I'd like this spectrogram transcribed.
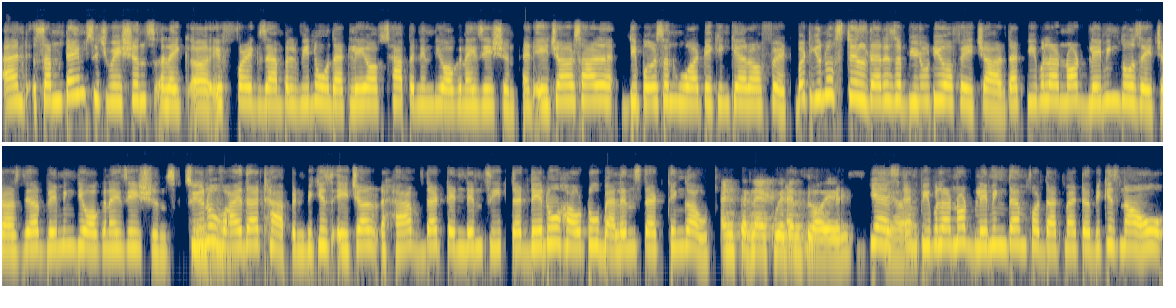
And sometimes situations like uh, if for example we know that layoffs happen in the organization and hrs are the person who are taking care of it. But you know still there is a beauty of hr that people are not blaming those hrs they are blaming the organizations. So you mm-hmm. know why that happened? Because hr have that tendency that they know how to balance that thing out. And connect with and, employees. Yes yeah. and people are not blaming them for that matter because now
